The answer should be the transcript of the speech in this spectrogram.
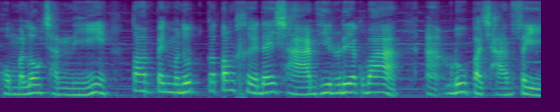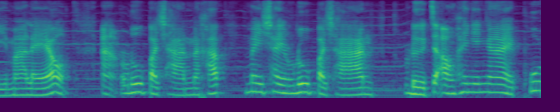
พรหมโลกชั้นนี้ ตอนเป็นมนุษย์ก็ต้องเคยได้ฌานที่เรียกว่าอารูปฌาน4มาแล้วอารูปฌานนะครับ ไม่ใช่รูปฌาน หรือจะเอาให้ง่าย ๆ พูด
